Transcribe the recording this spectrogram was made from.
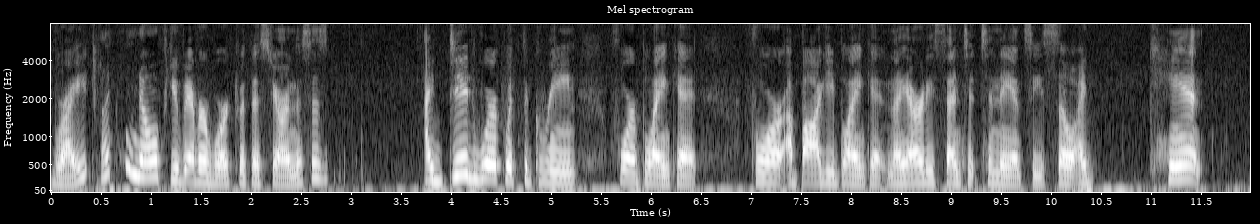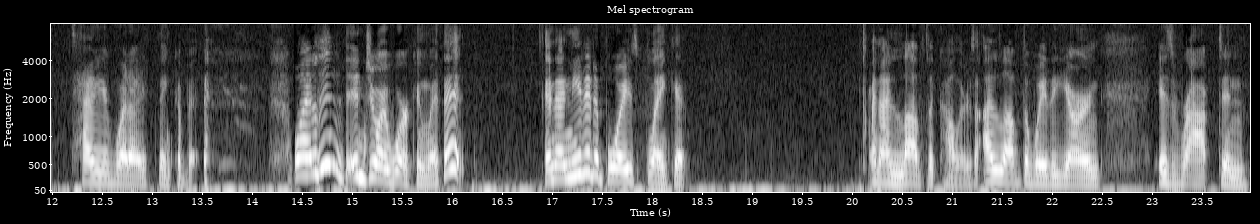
right. Let me know if you've ever worked with this yarn. This is, I did work with the green for a blanket, for a boggy blanket, and I already sent it to Nancy, so I can't tell you what I think of it. well, I did enjoy working with it, and I needed a boy's blanket, and I love the colors. I love the way the yarn is wrapped in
